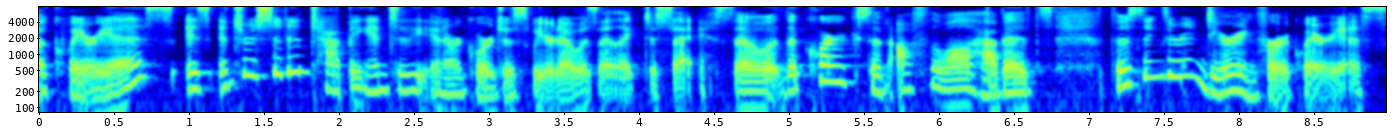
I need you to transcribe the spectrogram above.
Aquarius is interested in tapping into the inner gorgeous weirdo, as I like to say. So, the quirks and off the wall habits, those things are endearing for Aquarius.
